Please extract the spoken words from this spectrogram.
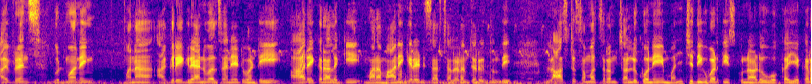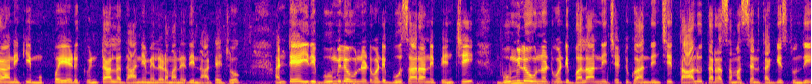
Hi friends good morning. మన అగ్రి గ్రాన్యువల్స్ అనేటువంటి ఆరు ఎకరాలకి మన మాణిక్యరెడ్డి సార్ చల్లడం జరుగుతుంది. లాస్ట్ సంవత్సరం చల్లుకొని మంచి దిగుబడి తీసుకున్నాడు. ఒక ఎకరానికి ముప్పై ఏడు క్వింటాళ్ళ ధాన్యం వెళ్ళడం అనేది నాటే జోక్. అంటే ఇది భూమిలో ఉన్నటువంటి భూసారాన్ని పెంచి భూమిలో ఉన్నటువంటి బలాన్ని చెట్టుకు అందించి తాలుతర్ర సమస్యను తగ్గిస్తుంది.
